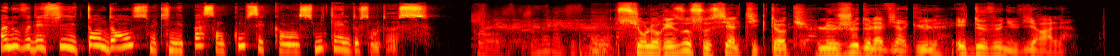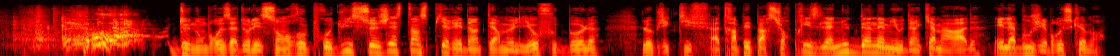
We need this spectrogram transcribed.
Un nouveau défi tendance, mais qui n'est pas sans conséquences. Michael Dos Santos. Sur le réseau social TikTok, le jeu de la virgule est devenu viral. De nombreux adolescents reproduisent ce geste inspiré d'un terme lié au football. L'objectif, attraper par surprise la nuque d'un ami ou d'un camarade et la bouger brusquement.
